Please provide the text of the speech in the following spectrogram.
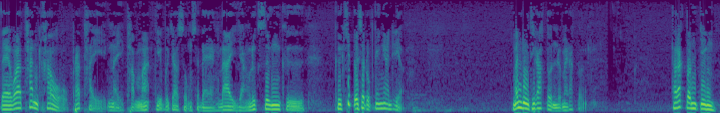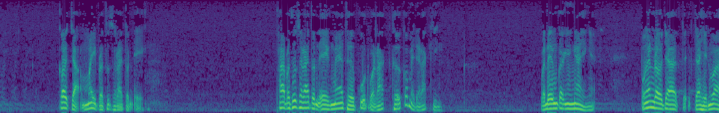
แต่ว่าท่านเข้าพระไถ่ในธรรมะที่พระเจ้าทรงแสดงได้อย่างลึกซึ้งคือคือคิดโดยสรุปง่ายๆทีเดียว มันอยู่ที่รักตนหรือไม่รักตน ถ้ารักตนจริง ก็จะไม่ประทุษร้ายตนเอง ถ้าประทุษร้ายตนเอง แม้เธอพูดว่ารัก เธอก็ไม่ได้รักจริง ประเด็นก็ง่าย ๆ อย่างเงี้ย เพราะงั้นเราจะจะเห็นว่า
